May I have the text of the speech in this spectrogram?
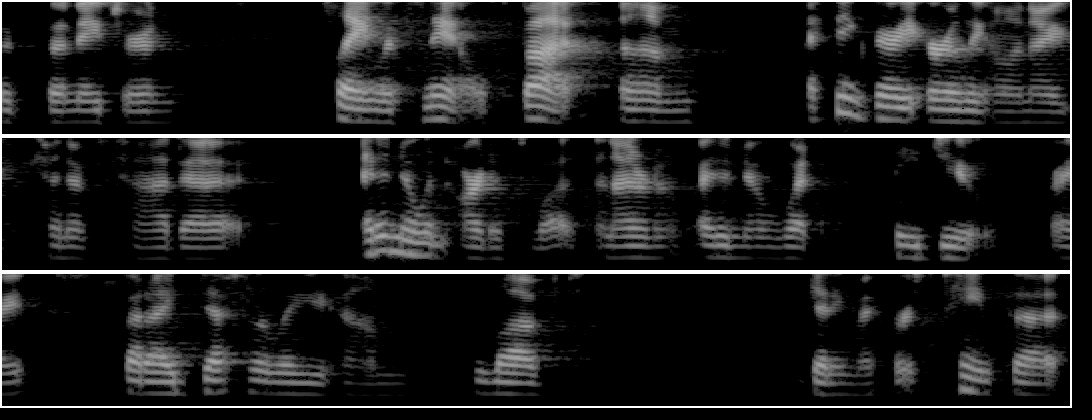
with the nature and playing with snails. But um, I think very early on, I kind of had a. I didn't know what an artist was, and I don't know. I didn't know what they do, right? But I definitely um, loved getting my first paint set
